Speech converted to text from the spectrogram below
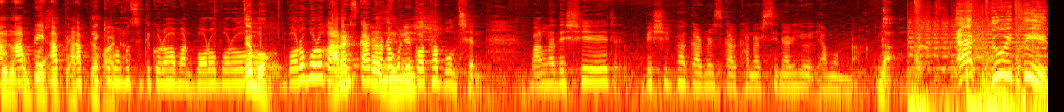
সেরকম আপনি পরিস্থিতি আপনি- থাকতে কি হয়। মোহাম্মদ সিদ্দিকুর রহমান বড় বড় এবং বড় বড় গার্মেন্টস কারখানাগুলির কথা বলছেন? বাংলাদেশের বেশিরভাগ গার্মেন্টস কারখানার সিনারিও এমন না। না। এক দুই তিন।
